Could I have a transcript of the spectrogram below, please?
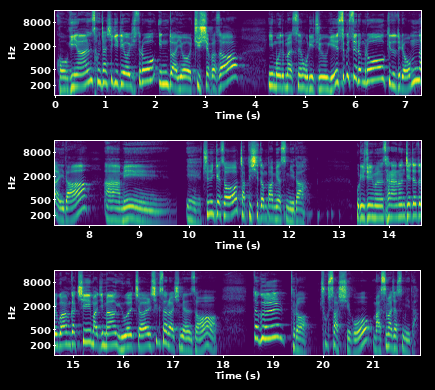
고귀한 성찬식이 되어지도록 인도하여 주시옵소서. 이 모든 말씀 우리 주 예수 그리스도 이름으로 기도드려옵나이다. 아멘. 예, 주님께서 잡히시던 밤이었습니다. 우리 주님은 사랑하는 제자들과 같이 마지막 6월절 식사를 하시면서 떡을 들어 축사하시고 말씀하셨습니다.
